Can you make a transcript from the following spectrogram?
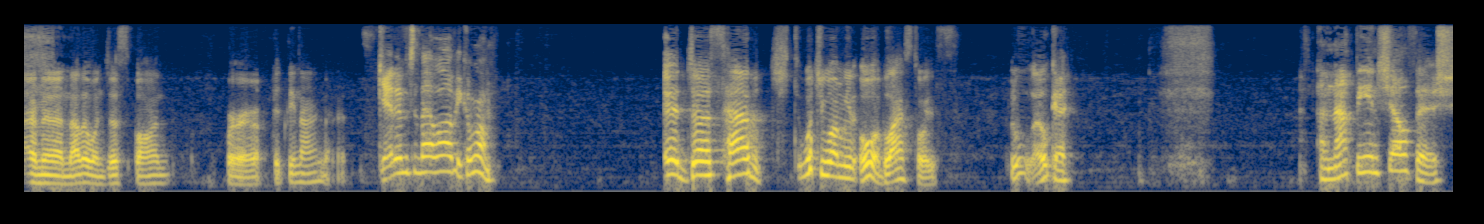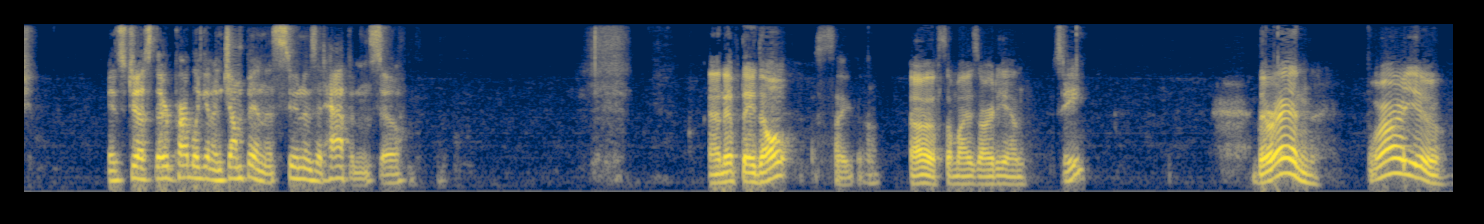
And then another one just spawned for 59 minutes. Get into that lobby. Come on. It just hatched. What you want me to? Oh, a Blastoise. Ooh, okay. I'm not being shellfish. It's just they're probably going to jump in as soon as it happens. So, And if they don't, it's like, oh, somebody's already in. see? They're in. Where are you?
